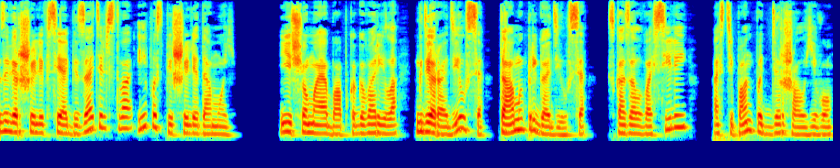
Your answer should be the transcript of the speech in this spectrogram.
завершили все обязательства и поспешили домой. Еще моя бабка говорила, где родился, там и пригодился, сказал Василий, а Степан поддержал его.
